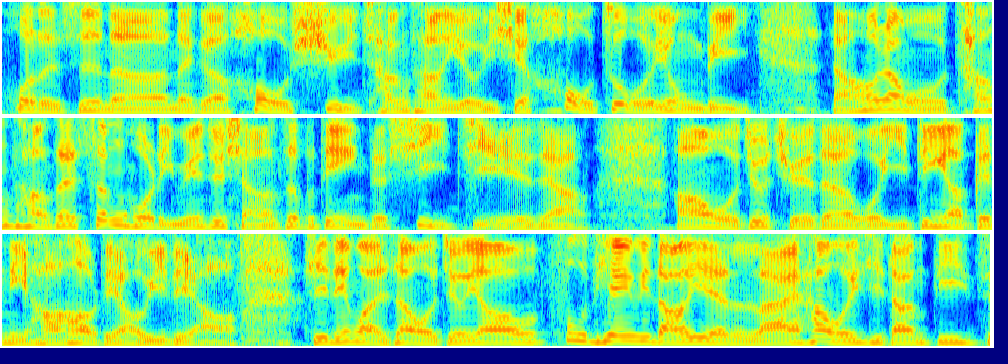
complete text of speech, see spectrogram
或者是呢那个后续常常有一些后作用力，然后让我常常在生活里面就想到这部电影的细节，这样，然后我就觉得我一定要跟你好好。好聊一聊，今天晚上我就邀傅天宇导演来和我一起当 DJ，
